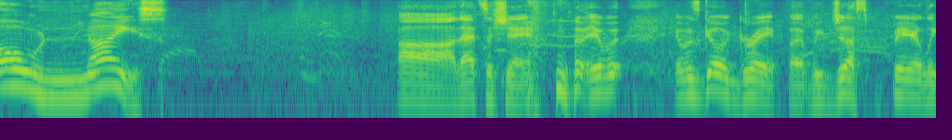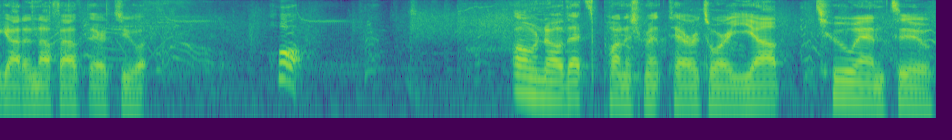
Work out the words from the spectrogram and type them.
Oh, nice. Ah, that's a shame. it, it was going great, but we just barely got enough out there to... Oh, oh no, that's punishment territory. Yup, 2M2.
